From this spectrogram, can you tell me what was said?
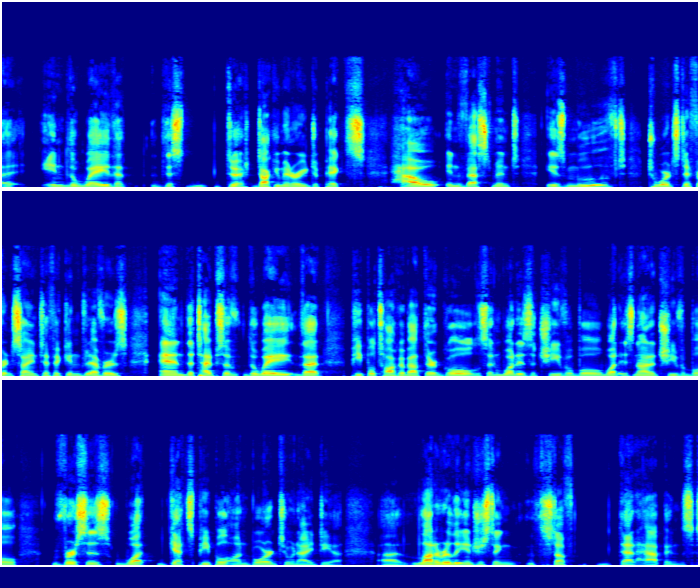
uh, in the way that this d- documentary depicts how investment is moved towards different scientific endeavors and the types of the way that people talk about their goals and what is achievable, what is not achievable versus what gets people on board to an idea. Uh, a lot of really interesting stuff that happens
